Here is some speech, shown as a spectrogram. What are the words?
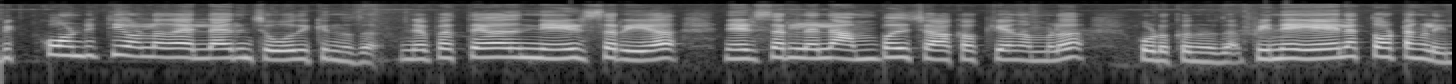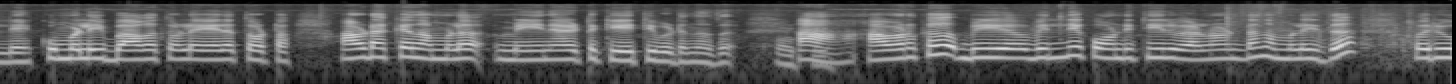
ബിഗ് ക്വാണ്ടിറ്റി ഉള്ളതാണ് എല്ലാവരും ചോദിക്കുന്നത്. പിന്നെ പ്രത്യേക നേഴ്സറി നേഴ്സറിയിലെല്ലാം അമ്പത് ചാക്കൊക്കെയാണ് നമ്മൾ കൊടുക്കുന്നത്. പിന്നെ ഏലത്തോട്ടങ്ങളില്ലേ കുമളി ഭാഗത്തുള്ള ഏലത്തോട്ടം അവിടെയൊക്കെ നമ്മൾ മെയിനായിട്ട് കയറ്റി വിടുന്നത്. ആ അവർക്ക് വലിയ ക്വാണ്ടിറ്റിയിൽ വേണമുണ്ട് നമ്മൾ ഇത് ഒരു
